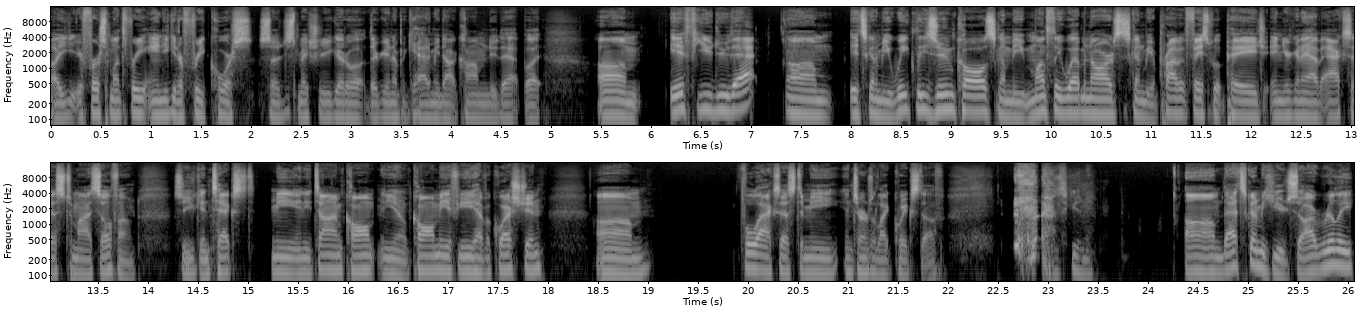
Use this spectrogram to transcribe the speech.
uh, you get your first month free and you get a free course. So just make sure you go to uh, and do that. But um, if you do that, um, it's going to be weekly Zoom calls. It's going to be monthly webinars. It's going to be a private Facebook page, and you're going to have access to my cell phone, so you can text me anytime. Call you know call me if you have a question. Um, full access to me in terms of like quick stuff. Excuse me. Um, that's going to be huge. So I really,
